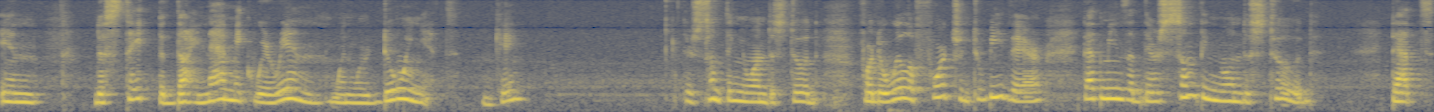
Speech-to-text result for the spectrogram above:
in the state, the dynamic we're in when we're doing it. Okay? There's something you understood. For the wheel of fortune to be there, that means that there's something you understood that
